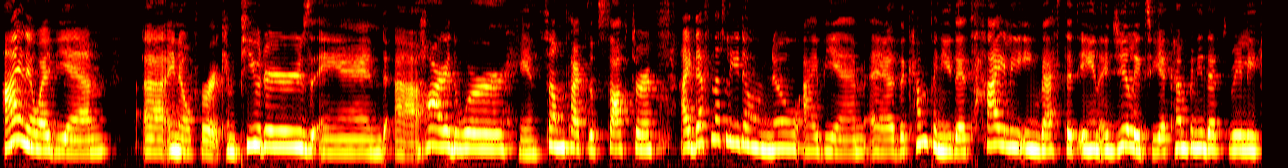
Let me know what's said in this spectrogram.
I know IBM, uh, you know, for computers and uh, hardware and some types of software. I definitely don't know IBM as a company that's highly invested in agility, a company that's really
